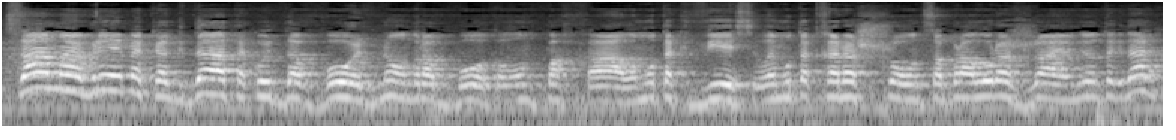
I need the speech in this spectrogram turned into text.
Самое время, когда такой довольный, он работал, он пахал, ему так весело, ему так хорошо, он собрал урожай, и так далее,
